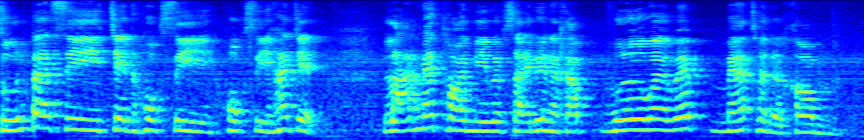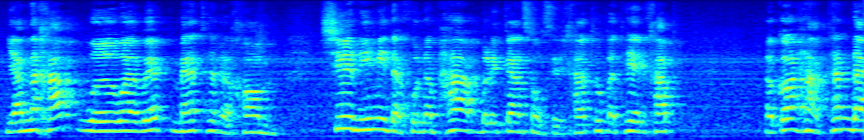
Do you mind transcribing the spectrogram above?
084 764 6457 ร้านแมททอยมีเว็บไซต์ด้วยนะครับ www.matter.com ย้ำนะครับ www.matter.com ชื่อนี้มีแต่คุณภาพบริการส่งสินค้าทั่วประเทศครับ แล้วก็หากท่านใด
